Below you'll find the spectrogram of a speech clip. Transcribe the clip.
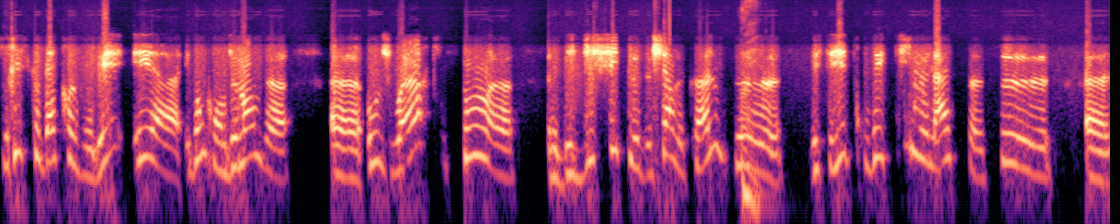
qui risque d'être volé. Et, euh, et donc, on demande aux joueurs, qui sont des disciples de Sherlock Holmes, de- d'essayer de trouver qui menace ce, euh,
